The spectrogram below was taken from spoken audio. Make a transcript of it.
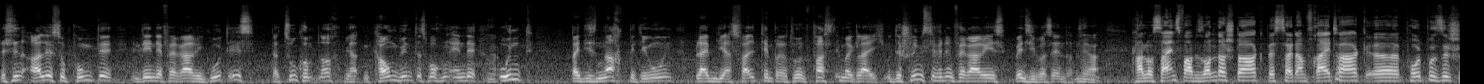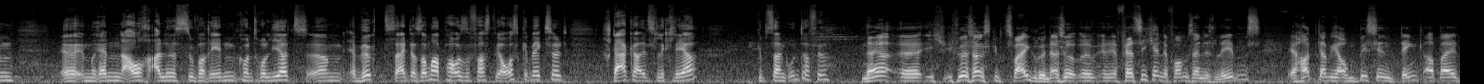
Das sind alles so Punkte, in denen der Ferrari gut ist. Dazu kommt noch, wir hatten kaum Wind das Wochenende ja. und bei diesen Nachtbedingungen bleiben die Asphalttemperaturen fast immer gleich. Und das Schlimmste für den Ferrari ist, wenn sich was ändert. Ja. Carlos Sainz war besonders stark, Bestzeit am Freitag, äh, Pole Position äh, im Rennen auch alles souverän kontrolliert. Ähm, er wirkt seit der Sommerpause fast wie ausgewechselt, stärker als Leclerc. Gibt es da einen Grund dafür? Naja, äh, ich, ich würde sagen, es gibt zwei Gründe. Also äh, er fährt sicher in der Form seines Lebens. Er hat, glaube ich, auch ein bisschen Denkarbeit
